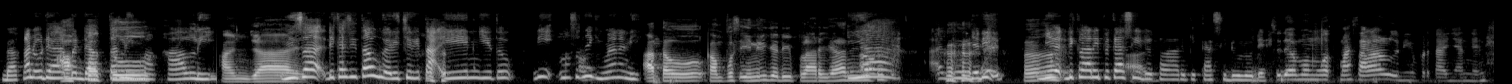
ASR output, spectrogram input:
Bahkan udah Apa mendaftar tuh? lima kali. Anjay. Bisa dikasih tahu nggak diceritain gitu? Nih maksudnya gimana nih? Atau kampus ini jadi pelarian Iya. Aduh, jadi biar diklarifikasi, diklarifikasi dulu deh. sudah menguak masa lalu nih pertanyaannya nih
